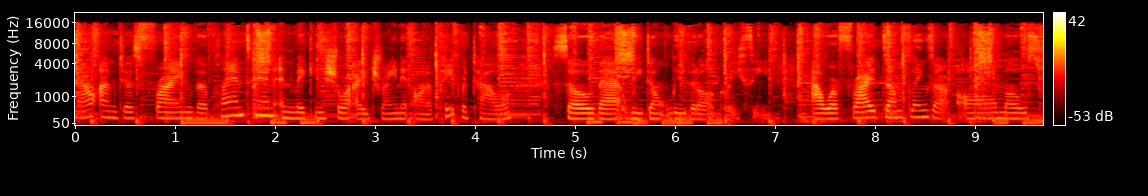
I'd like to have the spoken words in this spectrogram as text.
Now I'm just frying the plantain and making sure I drain it on a paper towel so that we don't leave it all greasy. Our fried dumplings are almost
